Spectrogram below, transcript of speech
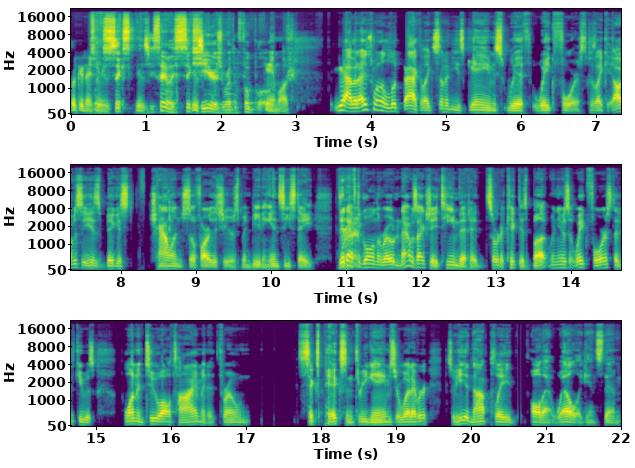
Looking at It's like his six. his you say like six years worth of football. game log. Yeah, but I just want to look back like some of these games with Wake Forest because like obviously his biggest challenge so far this year has been beating NC State. Did have to go on the road, and that was actually a team that had sort of kicked his butt when he was at Wake Forest. I think he was one and two all time and had thrown six picks in three games or whatever. So he had not played all that well against them.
